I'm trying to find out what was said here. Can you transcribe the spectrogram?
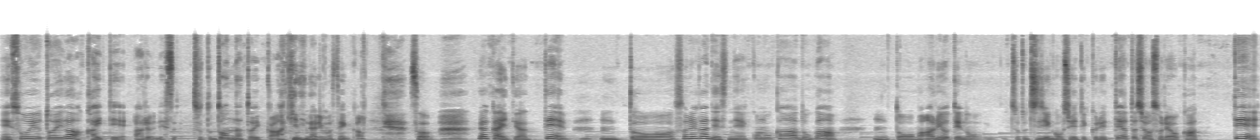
えー、そういう問いが書いてあるんですちょっとどんな問いか 気になりませんか？そうが書いてあって、うんと、それがですねこのカードがうんとまあ、あるよっていうのをちょっと知人が教えてくれて私はそれを買って、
